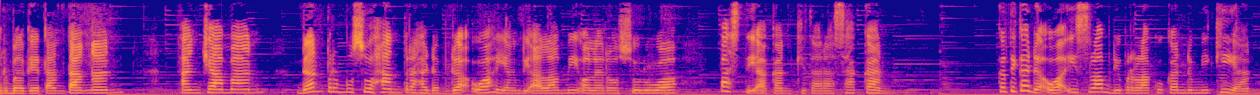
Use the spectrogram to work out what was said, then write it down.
Berbagai tantangan, ancaman, dan permusuhan terhadap dakwah yang dialami oleh Rasulullah pasti akan kita rasakan. Ketika dakwah Islam diperlakukan demikian,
